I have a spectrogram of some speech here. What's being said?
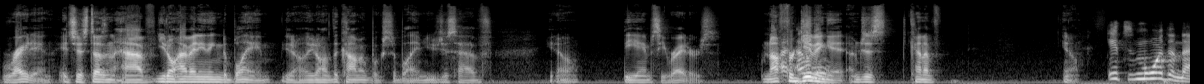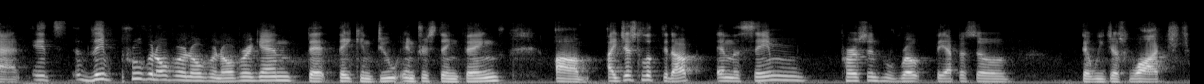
writing. It just doesn't have you don't have anything to blame. You know, you don't have the comic books to blame. You just have, you know, the AMC writers. I'm not I- I forgiving it. I'm just kind of, you know, It's more than that. It's they've proven over and over and over again that they can do interesting things. Um, I just looked it up, and the same person who wrote the episode that we just watched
